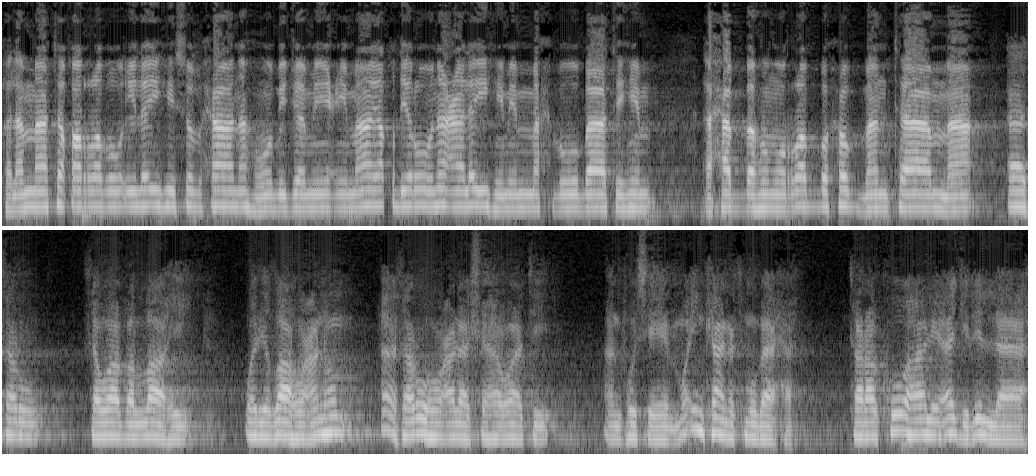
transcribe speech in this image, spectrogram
فلما تقربوا إليه سبحانه بجميع ما يقدرون عليه من محبوباتهم أحبهم الرب حبا تاما. آثروا ثواب الله ورضاه عنهم آثروه على شهوات أنفسهم وإن كانت مباحة تركوها لأجل الله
